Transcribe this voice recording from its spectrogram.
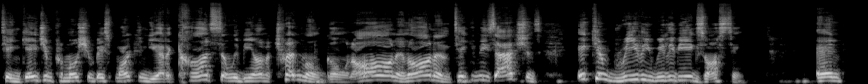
to engage in promotion based marketing. You got to constantly be on a treadmill going on and on and taking these actions. It can really, really be exhausting. And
